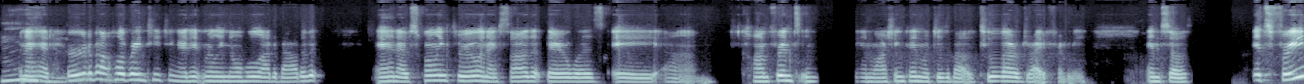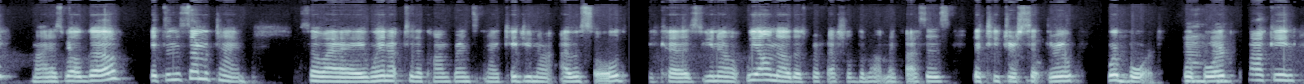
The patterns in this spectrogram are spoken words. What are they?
and I had heard about whole brain teaching. I didn't really know a whole lot about it. And I was scrolling through and I saw that there was a um, conference in, in Washington, which is about a two hour drive from me. And so it's free, might as well go. It's in the summertime. So I went up to the conference and I kid you not, I was sold because, you know, we all know those professional development classes the teachers sit through. We're bored. We're Mhm. bored talking.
